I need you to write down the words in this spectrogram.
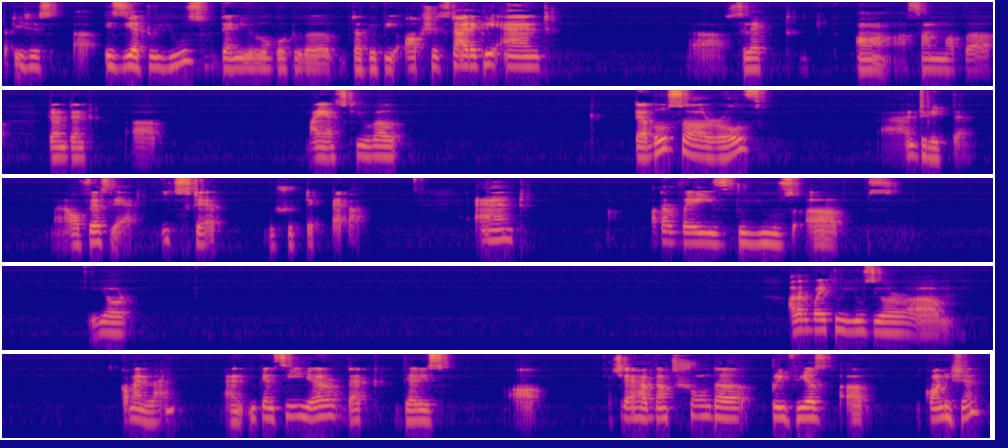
but it is uh, easier to use. Then you will go to the WP options directly and select uh, some of the redundant uh, MySQL tables or rows and delete them. And obviously, at each step, you should take backup. And other ways to use uh, your other way to use your um, command line. And you can see here that there is uh, actually I have not shown the previous uh, condition.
